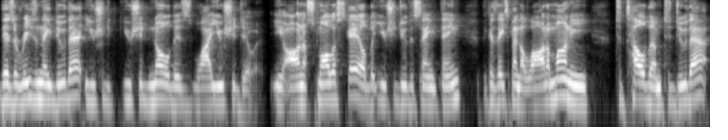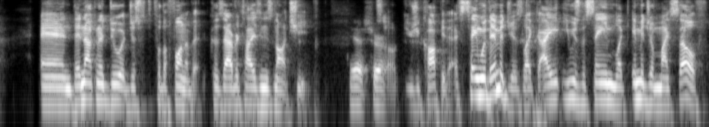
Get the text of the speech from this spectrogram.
there's a reason they do that. You should you should know this is why you should do it. You know, on a smaller scale but you should do the same thing because they spend a lot of money to tell them to do that and they're not going to do it just for the fun of it because advertising is not cheap. Yeah, sure. So you should copy that. Same with images. Like I use the same like image of myself.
